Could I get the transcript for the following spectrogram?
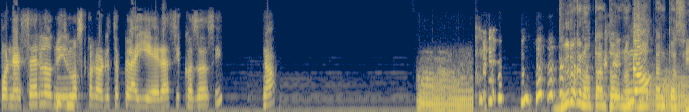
ponerse los mismos colores de playeras y cosas así? Mm, Yo creo que no tanto, no, ¿No? no tanto así.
